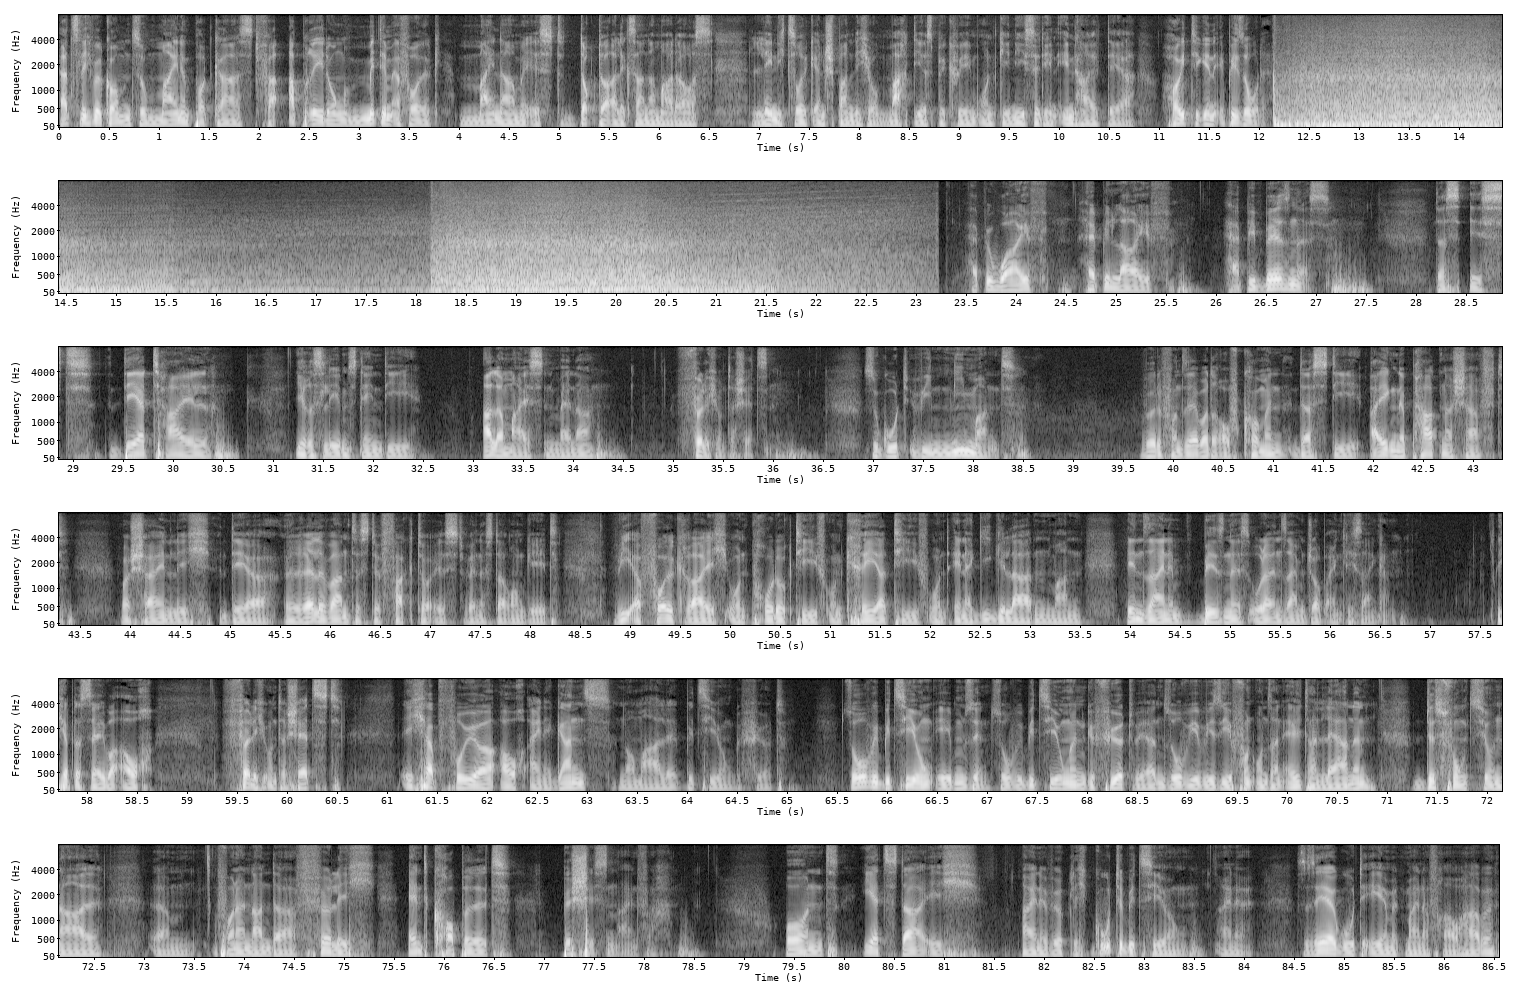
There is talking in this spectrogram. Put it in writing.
Herzlich willkommen zu meinem Podcast Verabredung mit dem Erfolg. Mein Name ist Dr. Alexander Madaus. Lehn dich zurück, entspann dich um, mach dir es bequem und genieße den Inhalt der heutigen Episode. Happy Wife, Happy Life, Happy Business. Das ist der Teil ihres Lebens, den die allermeisten Männer völlig unterschätzen. So gut wie niemand würde von selber drauf kommen, dass die eigene Partnerschaft wahrscheinlich der relevanteste Faktor ist, wenn es darum geht, wie erfolgreich und produktiv und kreativ und energiegeladen man in seinem Business oder in seinem Job eigentlich sein kann. Ich habe das selber auch völlig unterschätzt. Ich habe früher auch eine ganz normale Beziehung geführt. So wie Beziehungen eben sind, so wie Beziehungen geführt werden, so wie wir sie von unseren Eltern lernen, dysfunktional, ähm, voneinander völlig entkoppelt, beschissen einfach. Und jetzt, da ich eine wirklich gute Beziehung, eine sehr gute Ehe mit meiner Frau habe,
